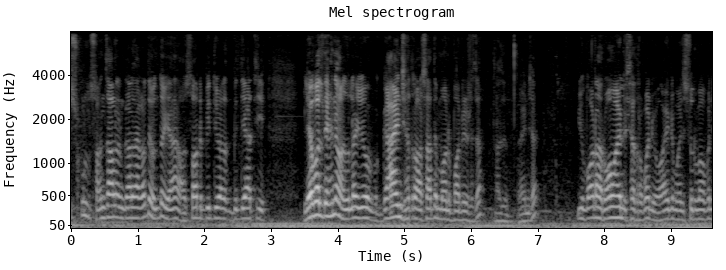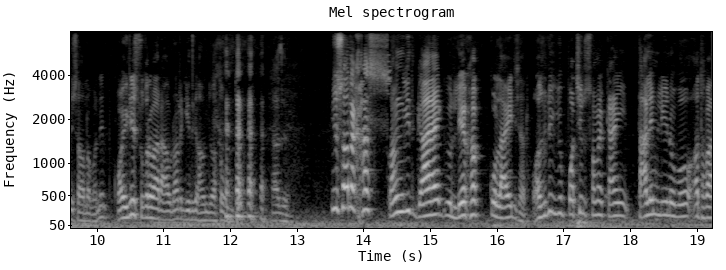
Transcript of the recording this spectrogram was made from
स्कुल सञ्चालन गर्दा गर्दै हुन्छ यहाँ सर विद्या विद्यार्थी लेभलदेखि नै हजुरलाई यो गायन क्षेत्र असाध्यै मनपर्ने रहेछ। हजुर। होइन सर? यो बडा रमाइलो क्षेत्र पनि हो। अहिले मैले सुरुमा पनि सरलाई भने कहिले शुक्रबार आउला र गीत गाउनु जस्तो हुन्छ। हजुर। यो सरलाई खास सङ्गीत गायक यो लेखकको लागि सर हजुरले यो पछिल्लो समय काहीँ तालिम लिनुभयो अथवा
